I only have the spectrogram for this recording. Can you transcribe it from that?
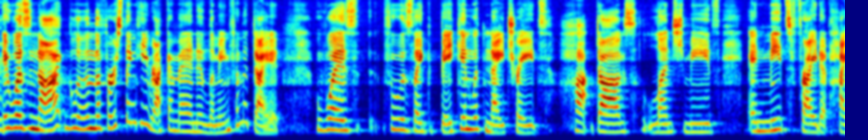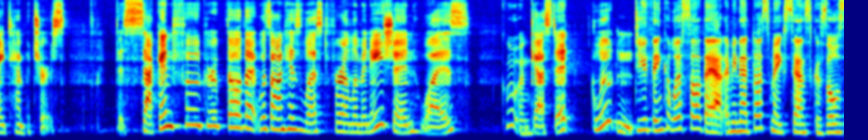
it was not gluten. The first thing he recommended eliminating from the diet was foods like bacon with nitrates, hot dogs, lunch meats, and meats fried at high temperatures. The second food group, though, that was on his list for elimination was, Gluten. guessed it, gluten. Do you think, Alyssa, that I mean that does make sense because those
